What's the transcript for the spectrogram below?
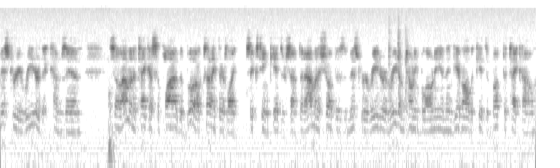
mystery reader that comes in, so I'm going to take a supply of the books. I think there's like 16 kids or something. I'm going to show up as the mystery reader and read them Tony Balony, and then give all the kids a book to take home.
